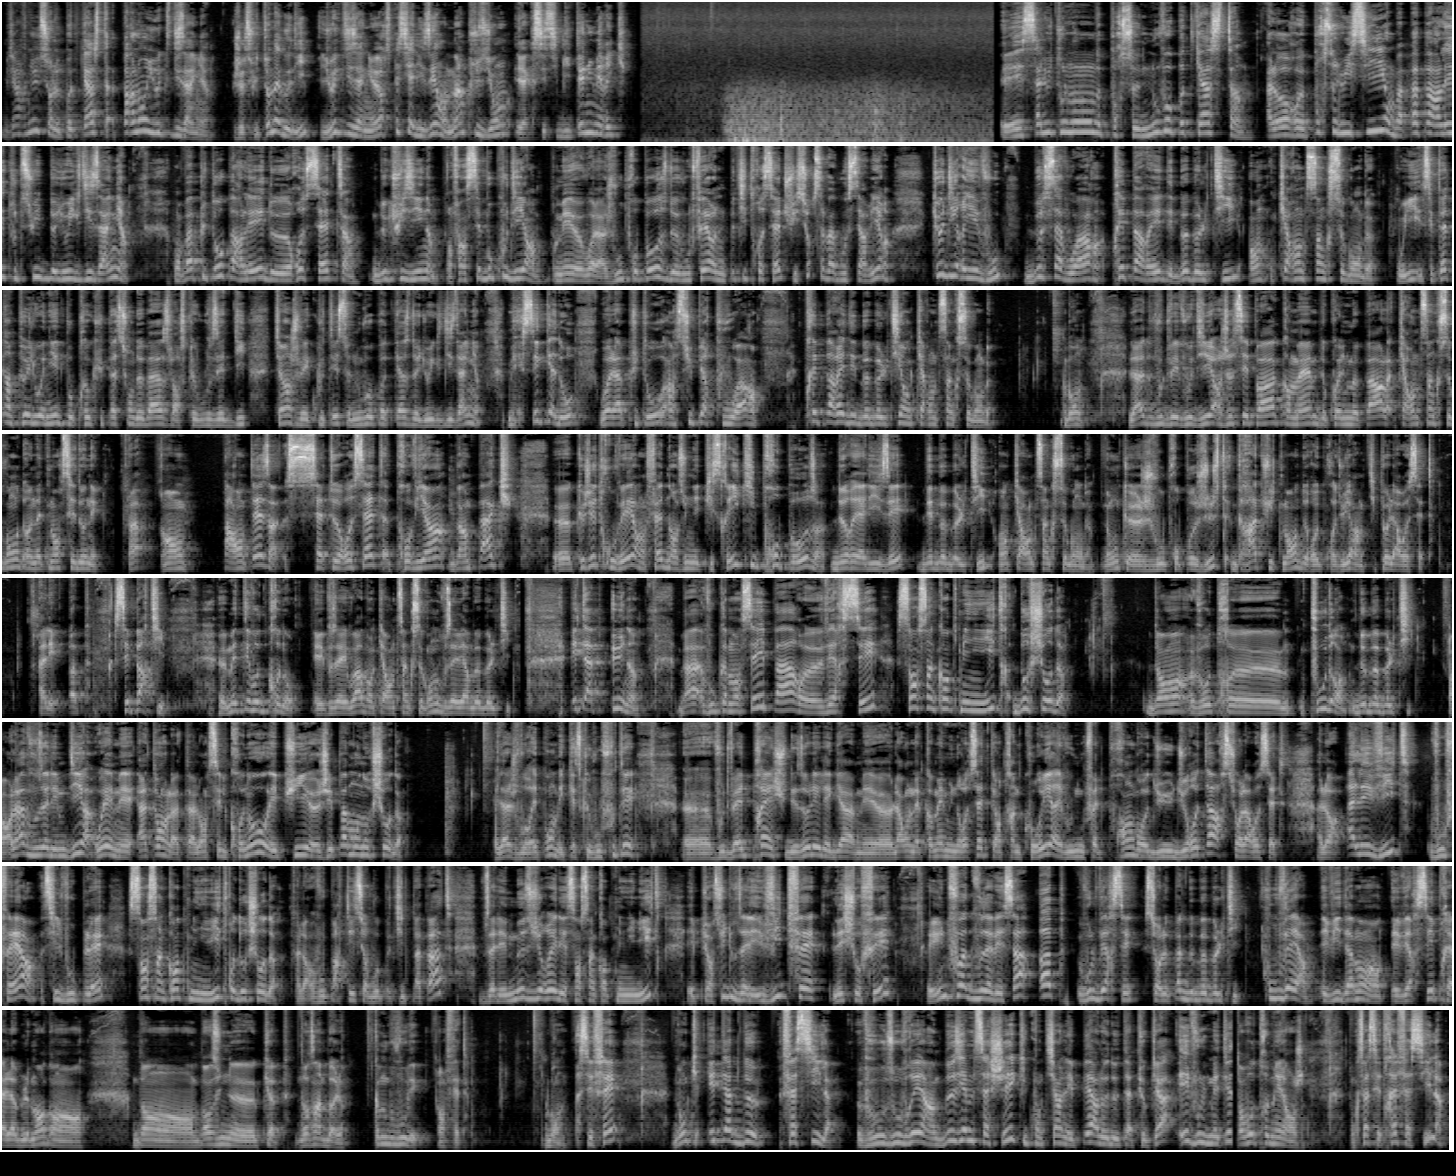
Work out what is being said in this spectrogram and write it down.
Bienvenue sur le podcast Parlons UX Design. Je suis Thomas Gaudy, UX designer spécialisé en inclusion et accessibilité numérique. Et salut tout le monde pour ce nouveau podcast. Alors euh, pour celui-ci, on va pas parler tout de suite de UX design, on va plutôt parler de recettes, de cuisine. Enfin, c'est beaucoup dire, mais euh, voilà, je vous propose de vous faire une petite recette, je suis sûr que ça va vous servir. Que diriez-vous de savoir préparer des bubble tea en 45 secondes? Oui, c'est peut-être un peu éloigné de vos préoccupations de base lorsque vous vous êtes dit "Tiens, je vais écouter ce nouveau podcast de UX design", mais c'est cadeau. Voilà plutôt un super pouvoir, préparer des bubble tea en 45 secondes. Bon, là, vous devez vous dire, je sais pas quand même de quoi il me parle. 45 secondes, honnêtement, c'est donné. Ah, en parenthèse, cette recette provient d'un pack euh, que j'ai trouvé en fait dans une épicerie qui propose de réaliser des bubble tea en 45 secondes. Donc, euh, je vous propose juste gratuitement de reproduire un petit peu la recette. Allez, hop, c'est parti. Euh, mettez votre chrono et vous allez voir dans 45 secondes, vous avez un bubble tea. Étape 1, bah, vous commencez par verser 150 ml d'eau chaude dans votre euh, poudre de bubble tea. Alors là, vous allez me dire, ouais, mais attends, là, t'as lancé le chrono et puis euh, j'ai pas mon eau chaude. Et là, je vous réponds, mais qu'est-ce que vous foutez? Euh, Vous devez être prêts, je suis désolé les gars, mais euh, là, on a quand même une recette qui est en train de courir et vous nous faites prendre du, retard sur la recette. Alors, allez vite vous faire, s'il vous plaît, 150 ml d'eau chaude. Alors, vous partez sur vos petites papates, vous allez mesurer les 150 ml, et puis ensuite, vous allez vite fait les chauffer, et une fois que vous avez ça, hop, vous le versez sur le pack de bubble tea. Ouvert, évidemment, hein, et versé préalablement dans, dans, dans une cup, dans un bol, comme vous voulez, en fait. Bon, c'est fait. Donc, étape 2, facile. Vous ouvrez un deuxième sachet qui contient les perles de tapioca et vous le mettez dans votre mélange. Donc ça, c'est très facile.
